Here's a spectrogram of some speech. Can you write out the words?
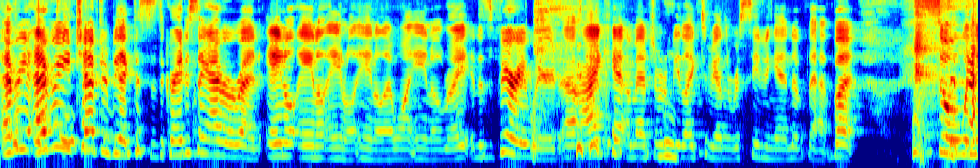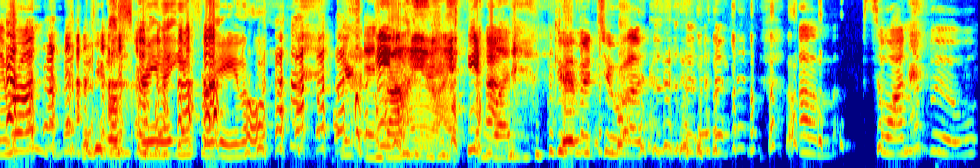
Every every chapter would be like, "This is the greatest thing I ever read." Anal, anal, anal, anal. I want anal, right? It is very weird. Uh, I can't imagine what it'd be like to be on the receiving end of that. But so when they were on, When people scream at you for anal. Your inbox. anal, is yeah. flooded. give it to us. um, so on Naboo,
